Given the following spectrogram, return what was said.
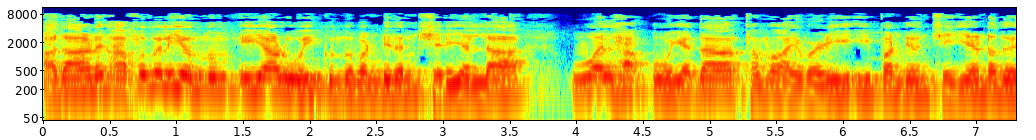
അതാണ് അഫദലിയെന്നും ഇയാൾ ഊഹിക്കുന്നു പണ്ഡിതൻ ശരിയല്ല. വൽഹഖു യഥാർത്ഥമായ വഴി ഈ പണ്ഡിതൻ ചെയ്യേണ്ടത്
